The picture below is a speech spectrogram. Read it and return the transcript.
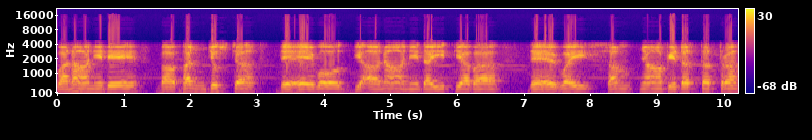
वनानि ते बभञ्जुश्च देवोद्यानानि दैत्यव देवैः संज्ञापितस्तत्र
